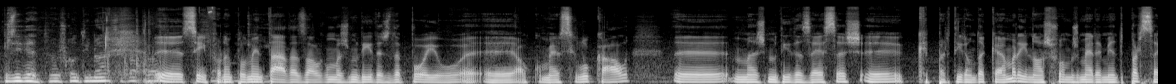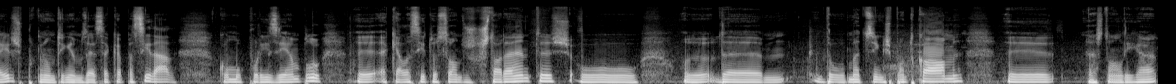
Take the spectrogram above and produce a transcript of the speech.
Presidente, vamos continuar? Uh, sim, foram implementadas algumas medidas de apoio uh, ao comércio local, uh, mas medidas essas que partiram da Câmara e nós fomos meramente parceiros porque não tínhamos essa capacidade, como por exemplo aquela situação dos restaurantes, o, o da, do matozinhos.com, já estão a ligar.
